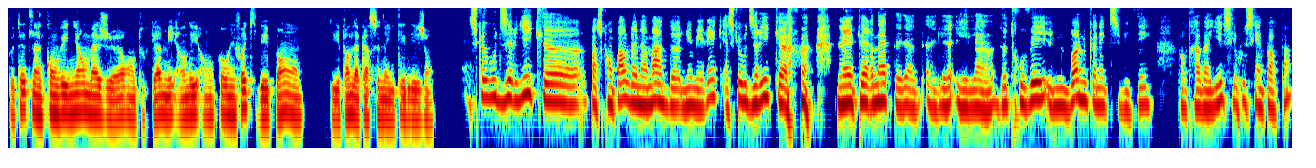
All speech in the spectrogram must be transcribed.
peut-être l'inconvénient majeur en tout cas, mais encore une fois qui dépend, qui dépend de la personnalité des gens. Est-ce que vous diriez que, parce qu'on parle de nomade numérique, est-ce que vous diriez que l'Internet et, de trouver une bonne connectivité pour travailler, c'est aussi important?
